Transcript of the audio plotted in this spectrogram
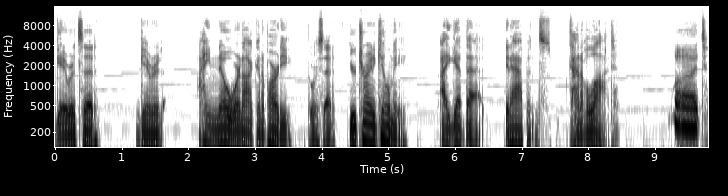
Geirrod said. Geirrod, I know we're not gonna party, Thor said. You're trying to kill me. I get that. It happens. Kind of a lot. What?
